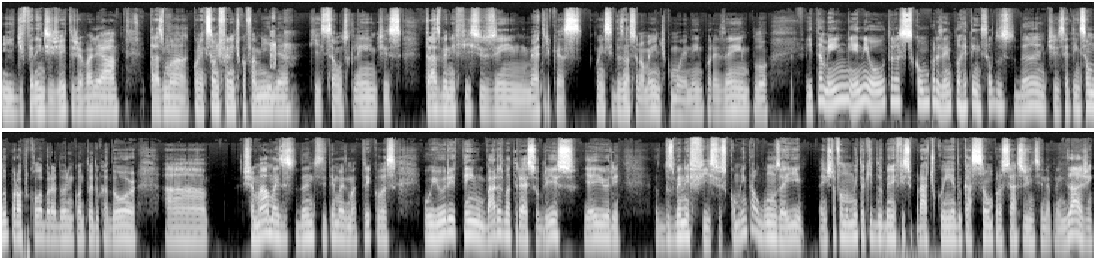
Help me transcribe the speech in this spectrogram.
e diferentes jeitos de avaliar, traz uma conexão diferente com a família, que são os clientes, traz benefícios em métricas conhecidas nacionalmente, como o Enem, por exemplo, e também N outras, como, por exemplo, retenção dos estudantes, retenção do próprio colaborador enquanto educador, a chamar mais estudantes e ter mais matrículas. O Yuri tem vários materiais sobre isso. E aí, Yuri, dos benefícios, comenta alguns aí. A gente está falando muito aqui do benefício prático em educação, processo de ensino e aprendizagem,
